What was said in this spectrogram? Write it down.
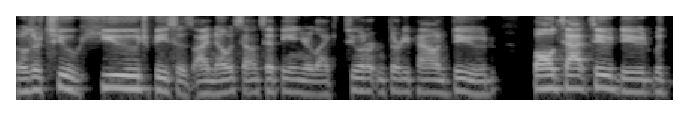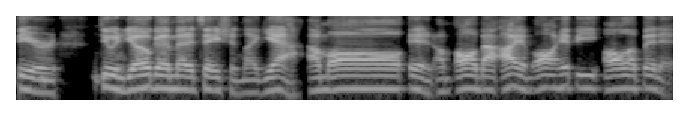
Those are two huge pieces. I know it sounds hippie and you're like 230 pound dude, bald tattooed dude with beard doing yoga and meditation. Like, yeah, I'm all in. I'm all about, I am all hippie, all up in it.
